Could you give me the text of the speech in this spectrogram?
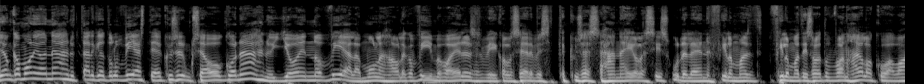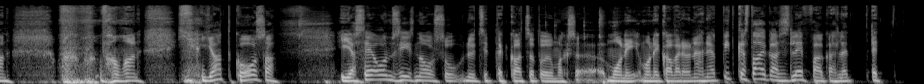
jonka moni on nähnyt. Täälläkin on tullut viestejä ja kysymyksiä, onko nähnyt jo, en ole vielä. Mullehan oliko viime vai edellisellä viikolla selvisi, että kyseessähän ei ole siis uudelleen filma- filmatisoitu vanha elokuva, vaan, vaan, jatko-osa. Ja se on siis noussut nyt sitten katsotuimmaksi. Moni, moni kaveri on nähnyt. Ja pitkästä aikaa siis sille, että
